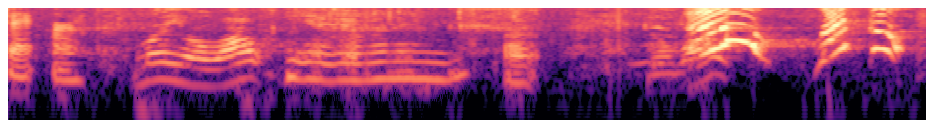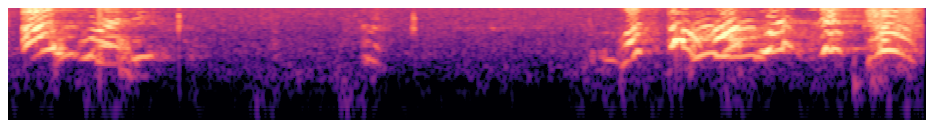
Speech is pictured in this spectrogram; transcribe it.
Jack. Come on, you want walk? Yeah, you're running. Oh. Let's go upwards! Let's go upwards this time!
